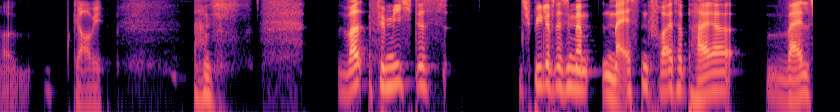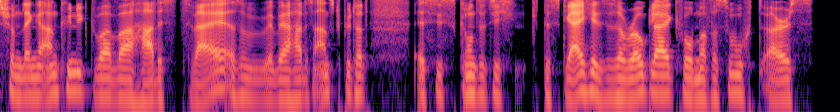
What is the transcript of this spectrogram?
äh, glaube ich. Ähm, war für mich das Spiel, auf das ich mir am meisten gefreut habe, heuer, weil es schon länger ankündigt war, war Hades 2. Also wer Hades 1 gespielt hat, es ist grundsätzlich das gleiche. Es ist ein Roguelike, wo man versucht als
